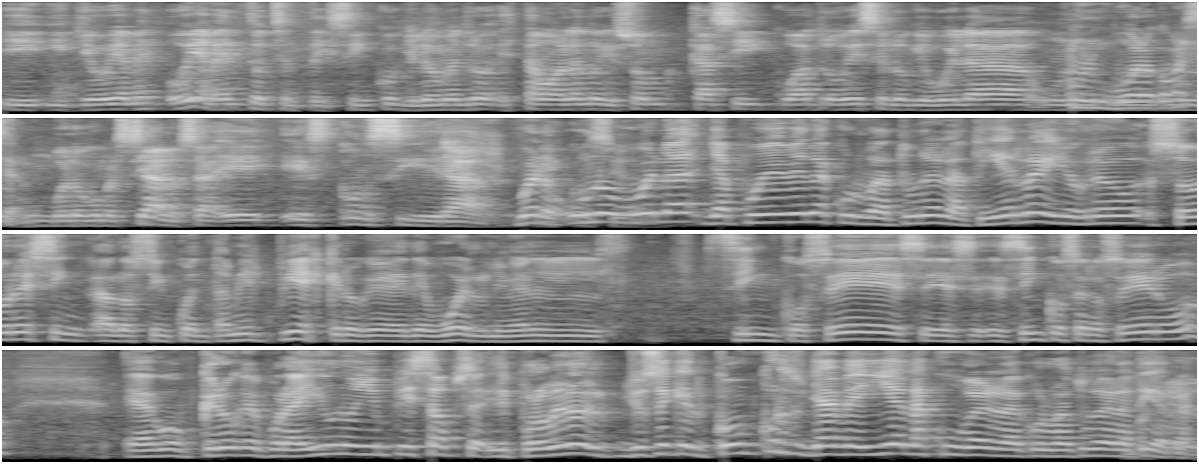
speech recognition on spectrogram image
Y, y que obviamente, obviamente 85 kilómetros, estamos hablando que son casi cuatro veces lo que vuela un, Un vuelo comercial. Un, vuelo comercial, o sea, es, es considerable. bueno, es uno vuela, ya puede ver la curvatura de la Tierra y yo creo sobre a los 50.000 pies, creo que de vuelo, nivel 5C, es- es 500. Eh, algo- Creo que por ahí uno ya empieza a observar. Por lo menos yo sé que el Concorde ya veía la, curva- la curvatura de la Tierra.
